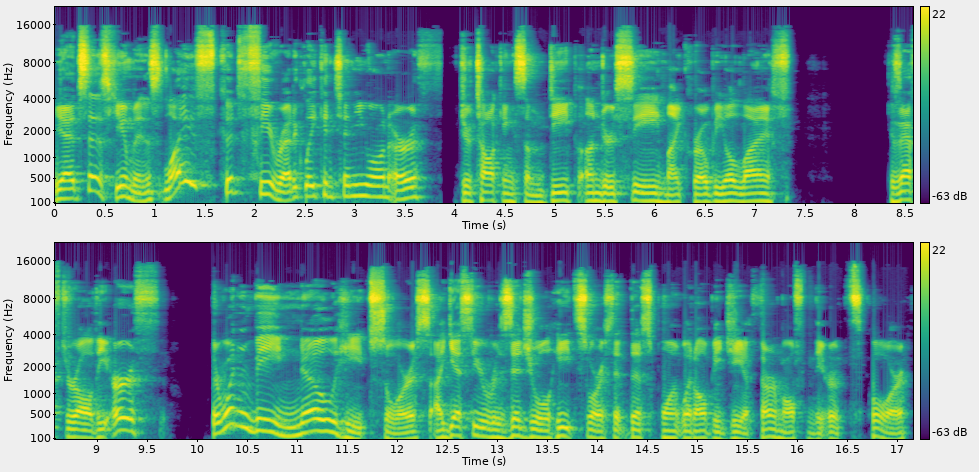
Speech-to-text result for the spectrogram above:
Yeah, it says humans. Life could theoretically continue on Earth. If you're talking some deep undersea microbial life. Because after all, the Earth, there wouldn't be no heat source. I guess your residual heat source at this point would all be geothermal from the Earth's core.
